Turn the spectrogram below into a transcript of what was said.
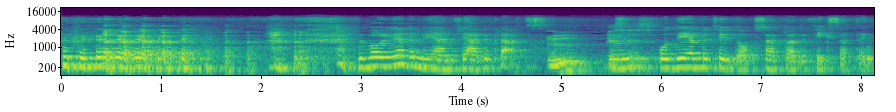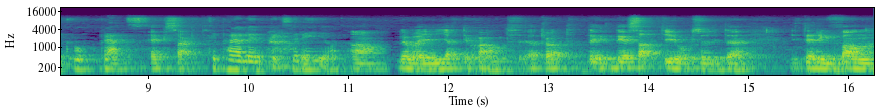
Du började med en fjärde plats. Mm, precis. Och det betydde också att du hade fixat en kvotplats Exakt. till Paralympics i Rio. Ja, det var ju jätteskönt. Jag tror att det, det satte ju också lite, lite ribban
